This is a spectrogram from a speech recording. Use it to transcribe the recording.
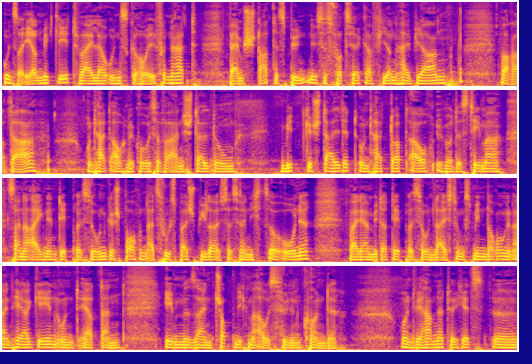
unser Ehrenmitglied, weil er uns geholfen hat. Beim Start des Bündnisses vor circa viereinhalb Jahren war er da und hat auch eine große Veranstaltung mitgestaltet und hat dort auch über das Thema seiner eigenen Depression gesprochen. Als Fußballspieler ist das ja nicht so ohne, weil ja mit der Depression Leistungsminderungen einhergehen und er dann eben seinen Job nicht mehr ausfüllen konnte. Und wir haben natürlich jetzt äh,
